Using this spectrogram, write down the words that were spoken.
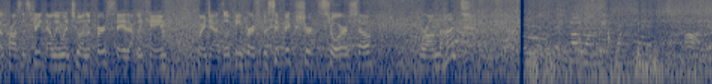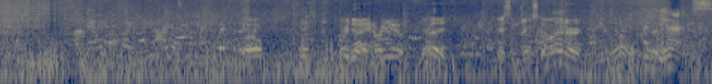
across the street that we went to on the first day that we came. My dad's looking for a specific shirt store, so we're on the hunt. Hello. How are we how are you? Good. Got some drinks going or? Yes.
